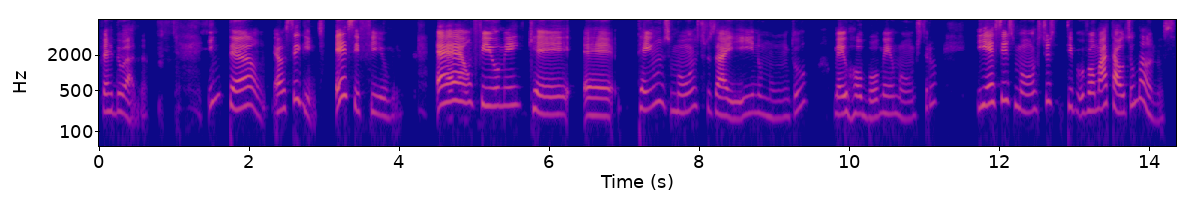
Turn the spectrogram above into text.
Perdoada. Então, é o seguinte: esse filme é um filme que é, tem uns monstros aí no mundo, meio robô, meio monstro, e esses monstros, tipo, vão matar os humanos.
